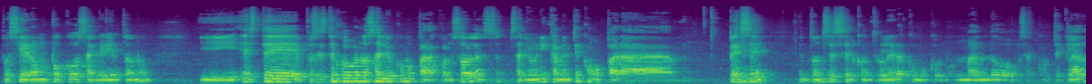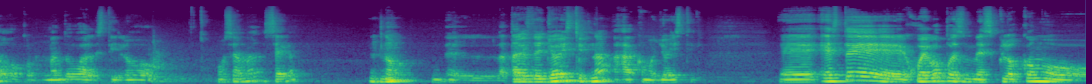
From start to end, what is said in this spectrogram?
pues sí era un poco sangriento, ¿no? Y este, pues este juego no salió como para consolas, salió únicamente como para PC. Entonces el control era como con un mando, o sea, con teclado o con un mando al estilo, ¿cómo se llama? ¿Sega? No, el Atari. Es de joystick, ¿no? Ajá, como joystick. Eh, este juego pues mezcló como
